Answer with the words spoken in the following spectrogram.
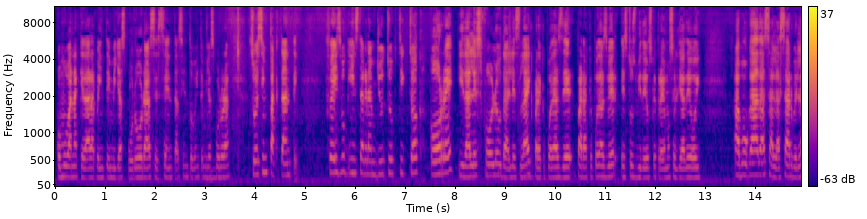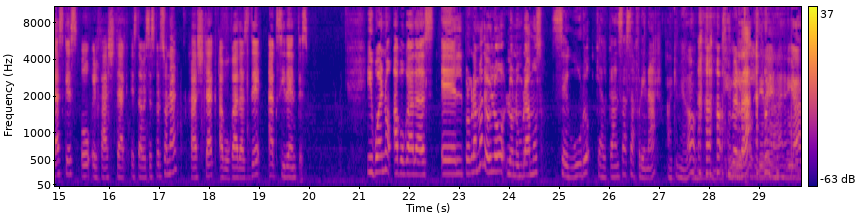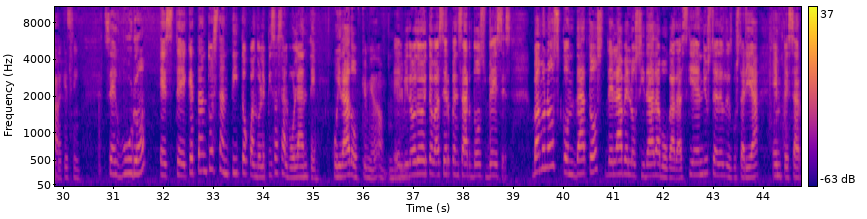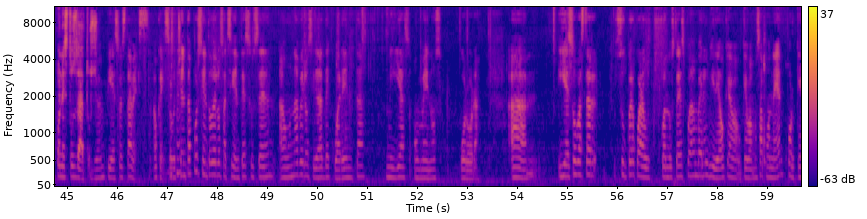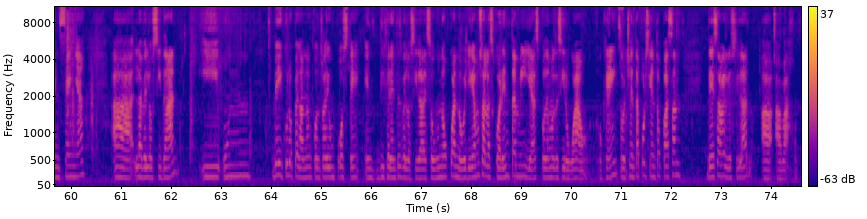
cómo van a quedar a 20 millas por hora, 60, 120 millas por hora. Eso es impactante. Facebook, Instagram, YouTube, TikTok, corre y dales follow, dales like para que puedas ver, para que puedas ver estos videos que traemos el día de hoy. Abogada Salazar Velázquez o el hashtag, esta vez es personal, hashtag abogadas de accidentes. Y bueno, abogadas, el programa de hoy lo, lo nombramos seguro que alcanzas a frenar. Ay, qué miedo. ¿Verdad? que sí. Seguro, este, ¿qué tanto es tantito cuando le pisas al volante? Cuidado. Qué miedo. El video de hoy te va a hacer pensar dos veces. Vámonos con datos de la velocidad, abogadas. ¿Quién de ustedes les gustaría empezar con estos datos? Yo empiezo esta vez. Ok, so 80% de los accidentes suceden a una velocidad de 40 millas o menos por hora. Y eso va a estar súper cuando ustedes puedan ver el video que, que vamos a poner porque enseña a la velocidad y un vehículo pegando en contra de un poste en diferentes velocidades. O uno cuando lleguemos a las 40 millas podemos decir, wow, ok, 80% pasan de esa velocidad a, abajo.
